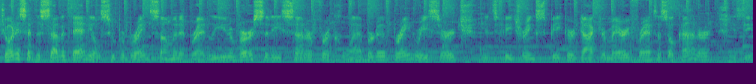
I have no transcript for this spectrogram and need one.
Join us at the 7th Annual Super Brain Summit at Bradley University Center for Collaborative Brain Research. It's featuring speaker Dr. Mary Frances O'Connor. She's the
